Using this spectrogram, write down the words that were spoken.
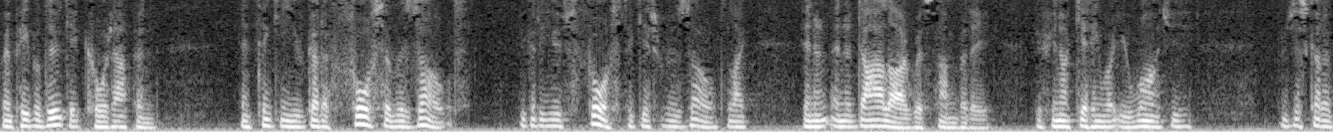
when people do get caught up in in thinking you've got to force a result, you've got to use force to get a result. Like in a, in a dialogue with somebody, if you're not getting what you want, you you just got to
